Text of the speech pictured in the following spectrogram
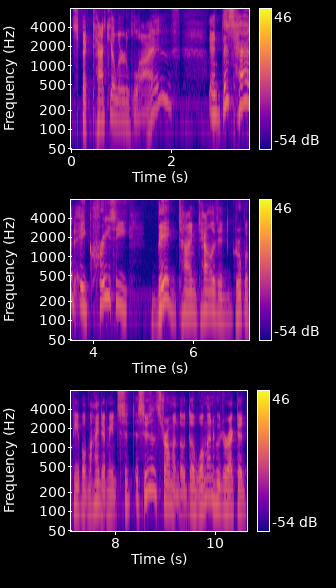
Spectacular Live. And this had a crazy big time talented group of people behind it. I mean, Su- Susan Stroman, the, the woman who directed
